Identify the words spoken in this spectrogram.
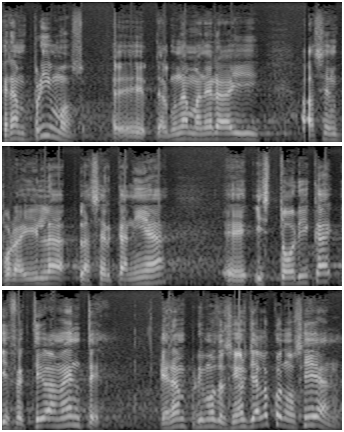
eran primos. Eh, de alguna manera ahí hacen por ahí la, cercanía eh, histórica y efectivamente eran primos del Señor, ya lo conocían,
